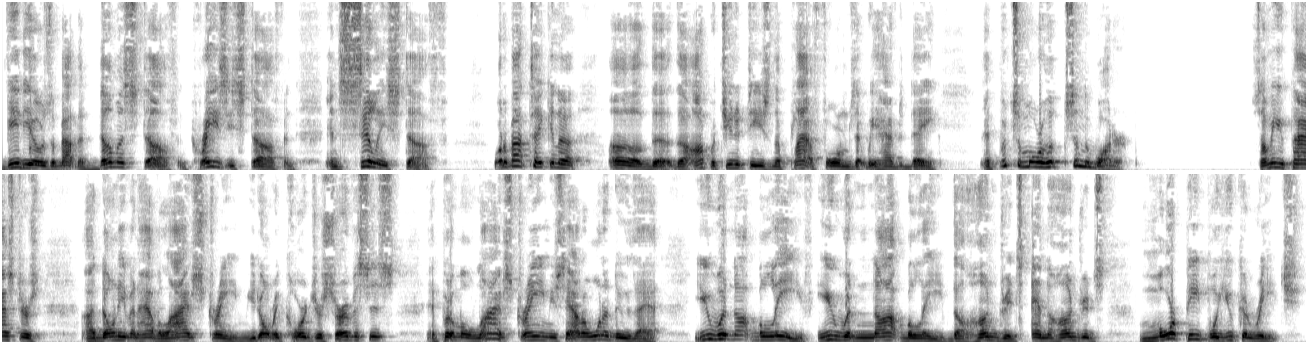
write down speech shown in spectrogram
videos about the dumbest stuff and crazy stuff and, and silly stuff. What about taking a, uh, the, the opportunities and the platforms that we have today and put some more hooks in the water. Some of you pastors uh, don't even have a live stream. You don't record your services and put them on live stream. You say, I don't want to do that. You would not believe, you would not believe the hundreds and the hundreds more people you could reach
